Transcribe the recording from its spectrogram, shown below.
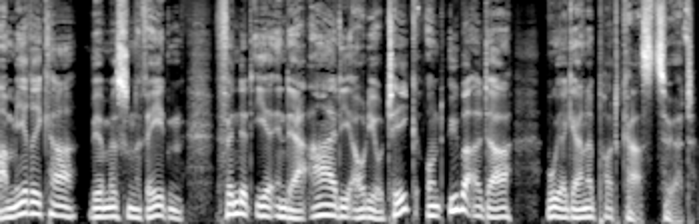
Amerika, wir müssen reden, findet ihr in der ARD Audiothek und überall da, wo ihr gerne Podcasts hört.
